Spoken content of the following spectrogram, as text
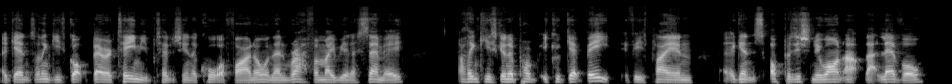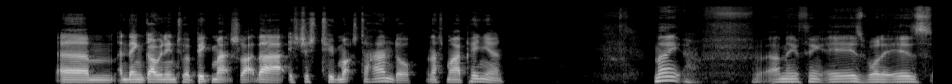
against, I think he's got Berrettini potentially in the quarter final, and then Rafa maybe in a semi. I think he's going to probably he could get beat if he's playing against opposition who aren't up that level. Um, and then going into a big match like that, it's just too much to handle, and that's my opinion. Mate, I mean, I think it is what it is.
